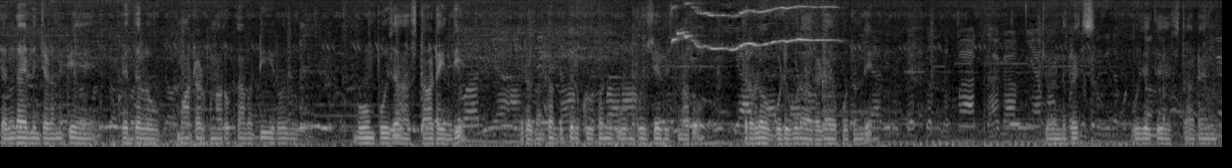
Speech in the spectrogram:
చందా ఇల్లించడానికి పెద్దలు మాట్లాడుకున్నారు. కాబట్టి ఈరోజు భూమి పూజ స్టార్ట్ అయింది. ఈరోజంతా పెద్దలు కూర్చొని భూమి పూజ చేపిస్తున్నారు. త్వరలో గుడి కూడా రెడీ అయిపోతుంది. చూడండి ఫ్రెండ్స్ పూజ అయితే స్టార్ట్ అయింది.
